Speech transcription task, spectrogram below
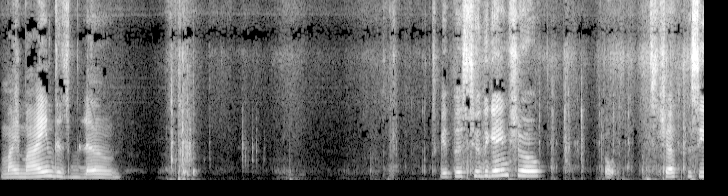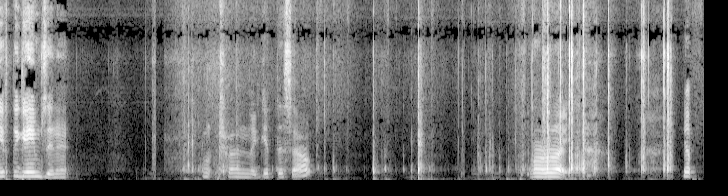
My mind is blown. Let's get this to the game show. Oh, let's check to see if the game's in it. I'm trying to get this out. Alright. Yep,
